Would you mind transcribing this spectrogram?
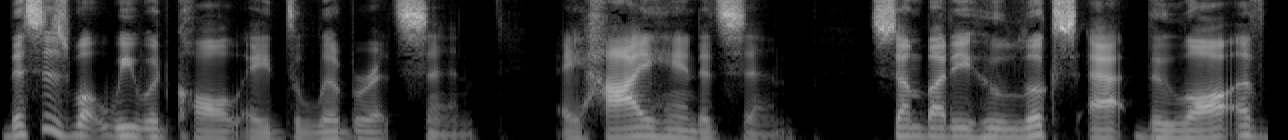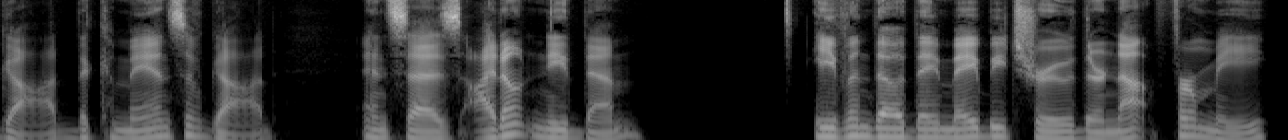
This is what we would call a deliberate sin a high handed sin, somebody who looks at the law of God, the commands of God, and says, I don't need them. Even though they may be true, they're not for me,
